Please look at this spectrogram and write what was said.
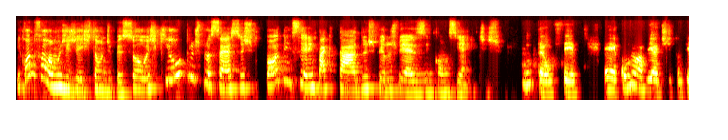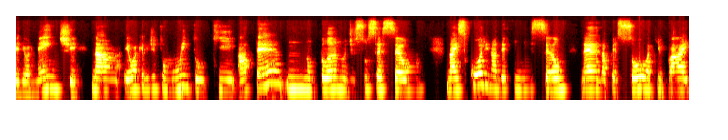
E quando falamos de gestão de pessoas, que outros processos podem ser impactados pelos vieses inconscientes? Então, Fê, é, como eu havia dito anteriormente, na, eu acredito muito que até no plano de sucessão na escolha e na definição né, da pessoa que vai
